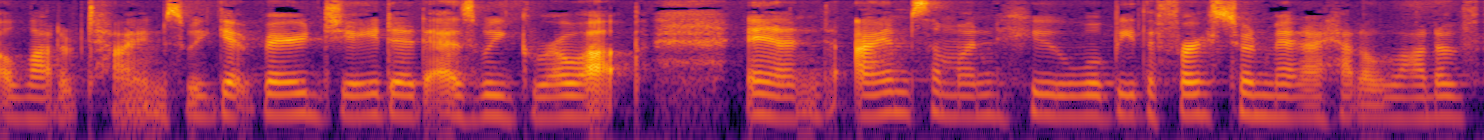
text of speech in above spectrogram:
a lot of times. We get very jaded as we grow up. And I am someone who will be the first to admit I had a lot of,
